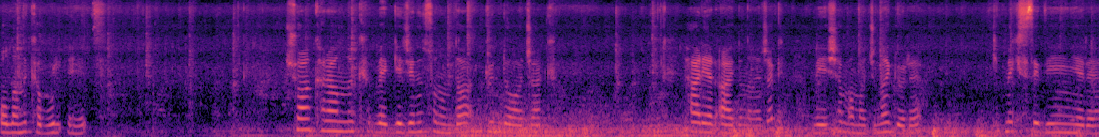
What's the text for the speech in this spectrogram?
Olanı kabul et. Şu an karanlık ve gecenin sonunda gün doğacak. Her yer aydınlanacak ve yaşam amacına göre gitmek istediğin yere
